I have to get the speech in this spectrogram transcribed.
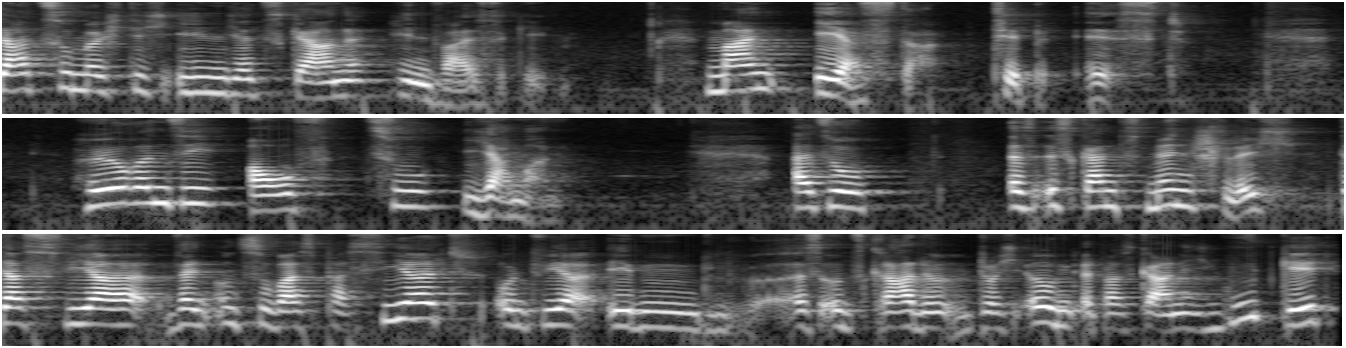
dazu möchte ich Ihnen jetzt gerne Hinweise geben. Mein erster Tipp ist, hören Sie auf zu jammern. Also es ist ganz menschlich, dass wir, wenn uns sowas passiert und wir eben es uns gerade durch irgendetwas gar nicht gut geht,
